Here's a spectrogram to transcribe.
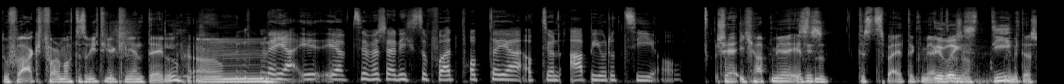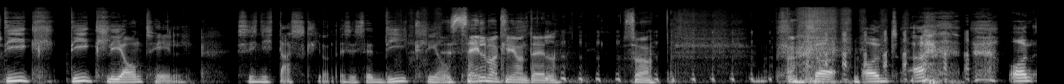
Du fragst vor allem auch das richtige Klientel. Ähm, Naja, ihr, ihr habt ja wahrscheinlich sofort, poppt da ja Option A, B oder C auf. Schau, ich habe mir jetzt ist- nur das zweite gemerkt. Übrigens, also, die, das- die, die Klientel. Es ist nicht das Klientel, es ist ja die Klientel. selber Klientel. So. So, und, und,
